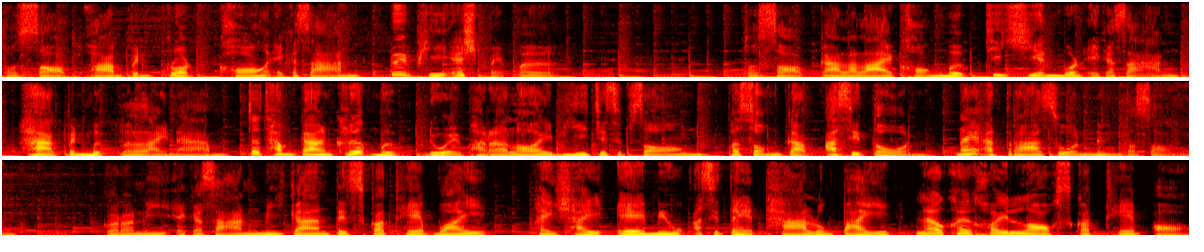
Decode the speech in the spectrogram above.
ทดสอบความเป็นกรดของเอกสารด้วย pH paper ทดสอบการละลายของหมึกที่เขียนบนเอกสาร หากเป็นหมึกละลายน้ำ จะทำการเคลือบหมึกด้วยพาราลอย B72 ผสมกับอะซิโตน ในอัตราส่วน 1 ต่อ 2 กรณีเอกสารมีการติดสกอตเทปไว้ ให้ใช้เอมิลอะซิเตตทาลงไป แล้วค่อยๆ ลอกสกอตเทปออก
